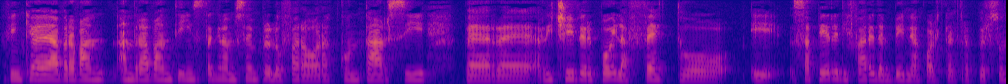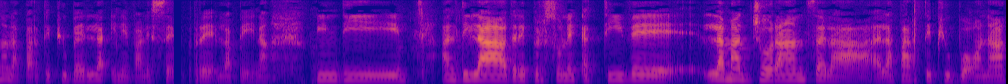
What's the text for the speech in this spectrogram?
finché avrà andrà avanti Instagram sempre lo farò, raccontarsi per eh, ricevere poi l'affetto e sapere di fare del bene a qualche altra persona la parte più bella e ne vale sempre la pena. Quindi, al di là delle persone cattive, la maggioranza è la, la parte più buona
